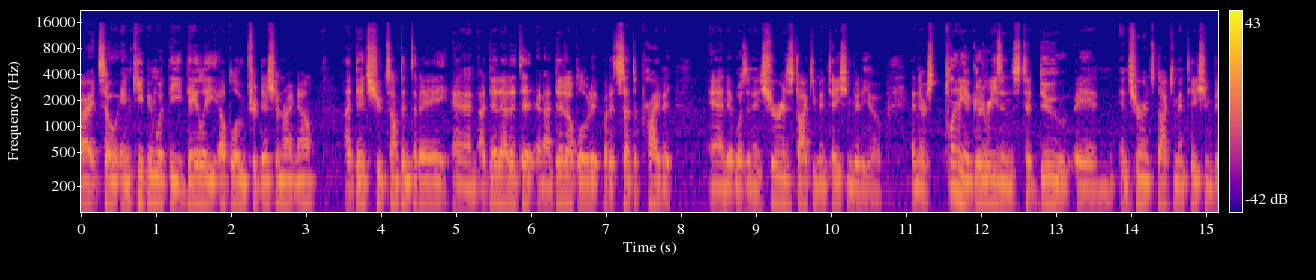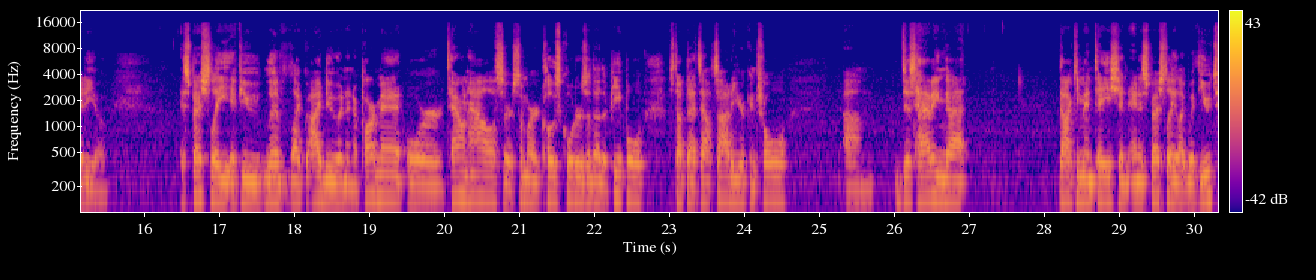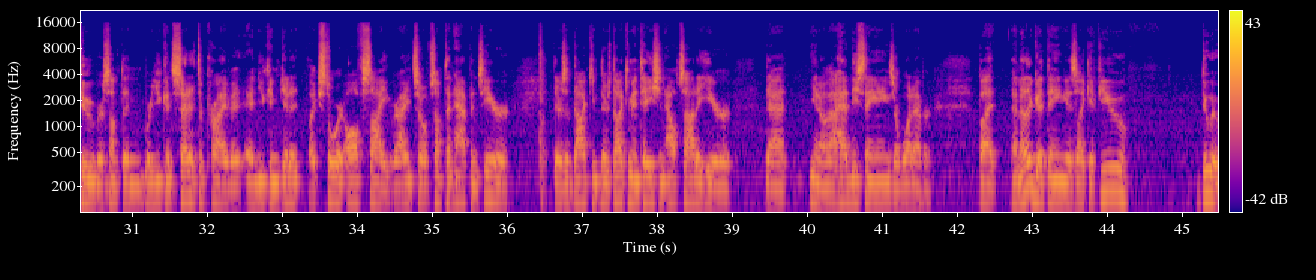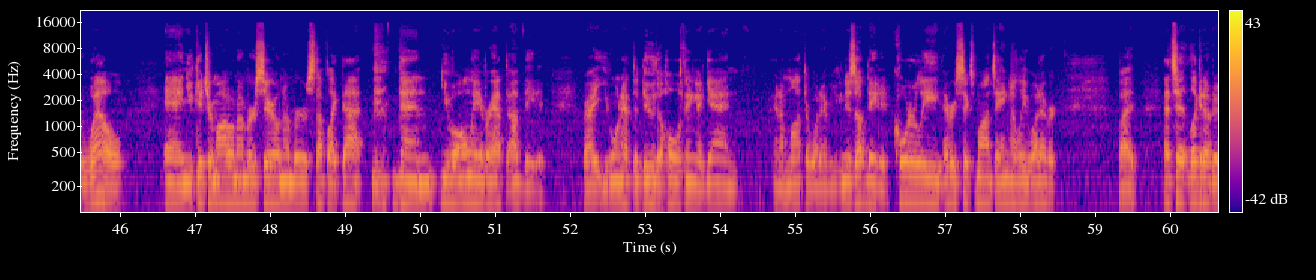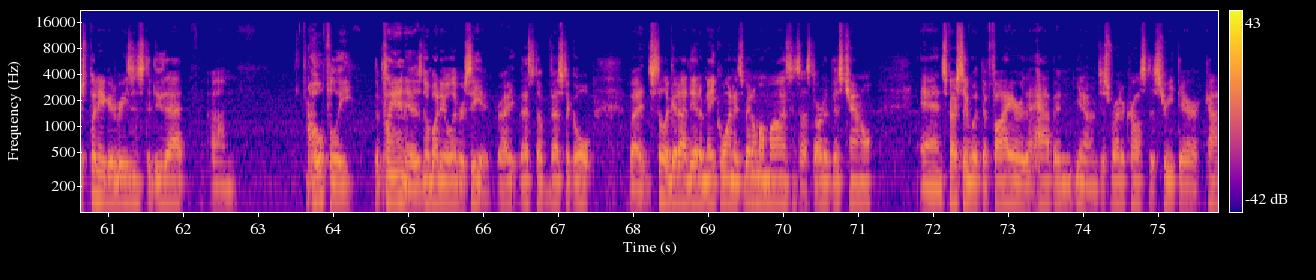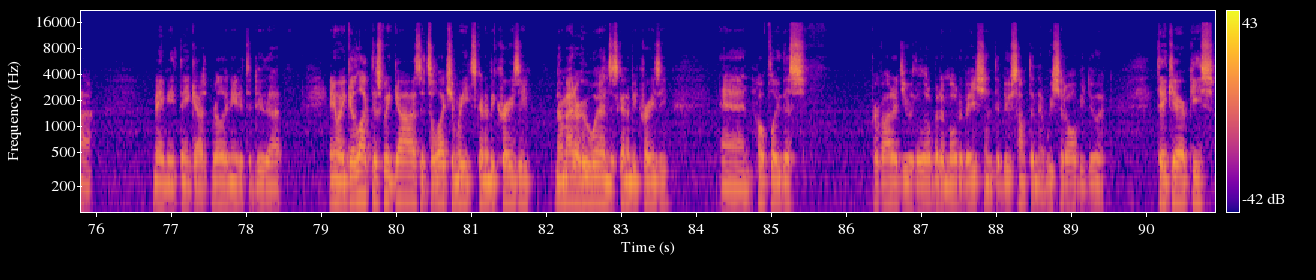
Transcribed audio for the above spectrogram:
All right. So, in keeping with the daily upload tradition right now, I did shoot something today and I did edit it and I did upload it, but it's set to private. And it was an insurance documentation video. And there's plenty of good reasons to do an insurance documentation video, especially if you live like I do in an apartment or townhouse or somewhere close quarters with other people, stuff that's outside of your control. Um, just having that documentation and especially like with YouTube or something where you can set it to private and you can get it like store it off site, right? So if something happens here, there's a docu there's documentation outside of here that, you know, I had these things or whatever. But another good thing is like if you do it well and you get your model number, serial number, stuff like that, then you will only ever have to update it, right? You won't have to do the whole thing again in a month or whatever. You can just update it quarterly, every six months, annually, whatever. But that's it. Look it up. There's plenty of good reasons to do that. Um, hopefully, the plan is nobody will ever see it. Right? That's the that's the goal. But still a good idea to make one. It's been on my mind since I started this channel, and especially with the fire that happened, you know, just right across the street there, kind of made me think I really needed to do that. Anyway, good luck this week, guys. It's election week. It's going to be crazy. No matter who wins, it's going to be crazy. And hopefully, this provided you with a little bit of motivation to do something that we should all be doing. Take care. Peace.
